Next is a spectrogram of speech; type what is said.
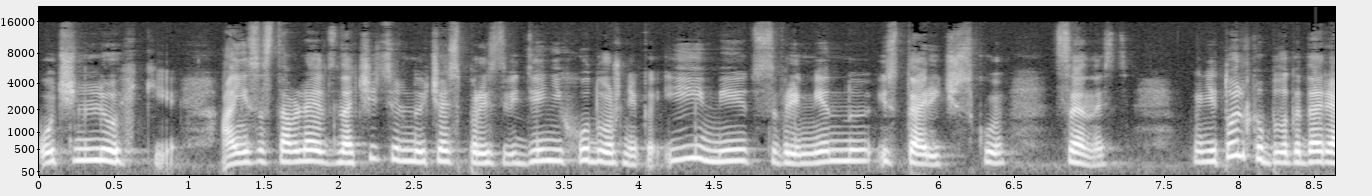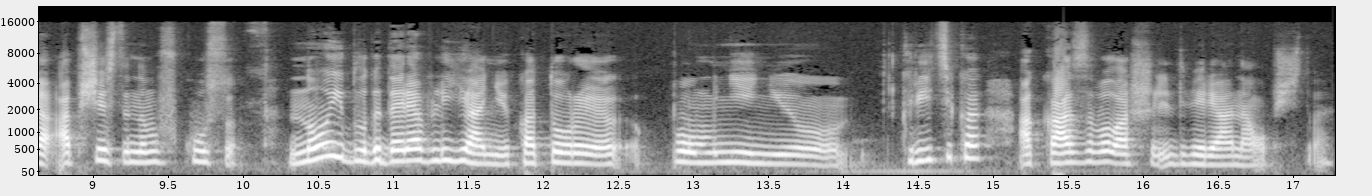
очень легкие. Они составляют значительную часть произведений художника и имеют современную историческую ценность не только благодаря общественному вкусу, но и благодаря влиянию, которое, по мнению критика, оказывал Ашель Доверя на общество.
